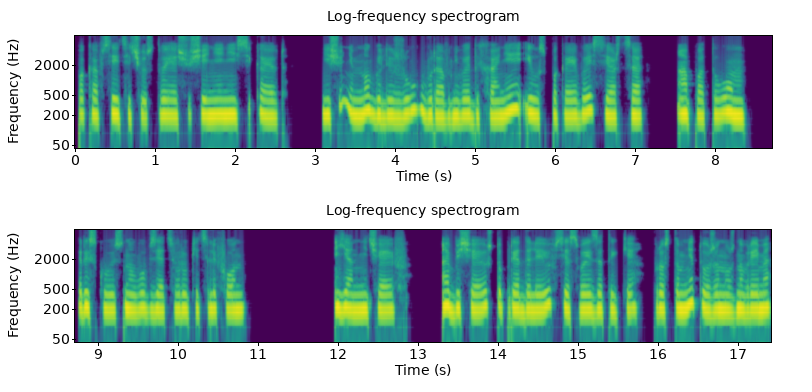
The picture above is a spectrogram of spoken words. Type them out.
пока все эти чувства и ощущения не иссякают. Еще немного лежу, выравнивая дыхание и успокаивая сердце, а потом рискую снова взять в руки телефон. Ян Нечаев. Обещаю, что преодолею все свои затыки. Просто мне тоже нужно время.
